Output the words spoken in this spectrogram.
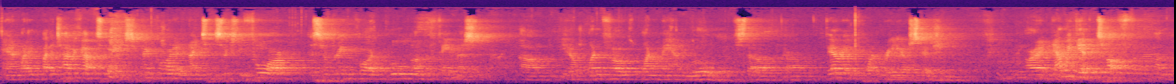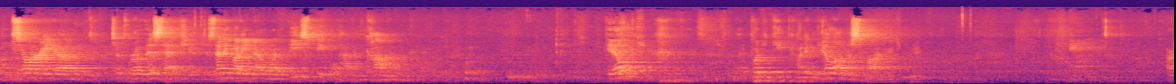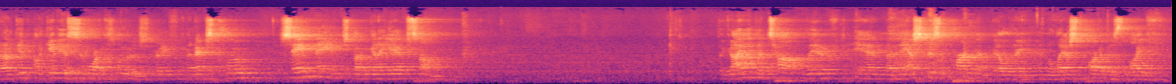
And by, by the time it got to the Supreme Court in 1964, the Supreme Court ruled on the famous, um, you know, one vote, one man rule. So um, very important radio station. All right, now we get tough. I'm, I'm sorry uh, to throw this at you. Does anybody know what these people have in common? Gil? I put, keep putting Gil on the spot. All right, I'll give, I'll give you some more clues. Ready for the next clue? Same names, but I'm going to add some. The guy on the top lived in the Masters apartment building in the last part of his life.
